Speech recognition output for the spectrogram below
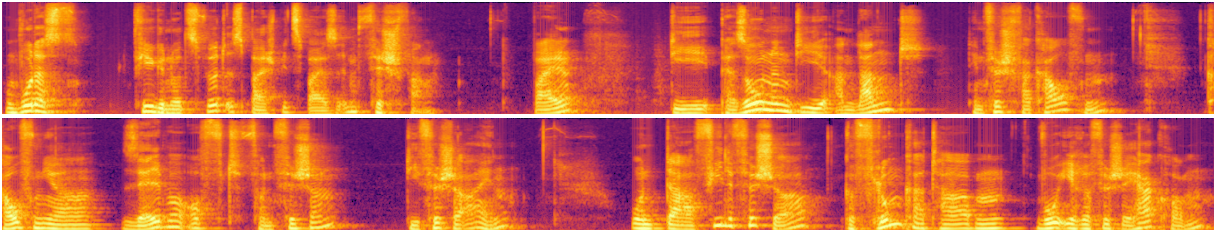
Und wo das viel genutzt wird, ist beispielsweise im Fischfang. Weil die Personen, die an Land den Fisch verkaufen, kaufen ja selber oft von Fischern die Fische ein. Und da viele Fischer geflunkert haben, wo ihre Fische herkommen,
